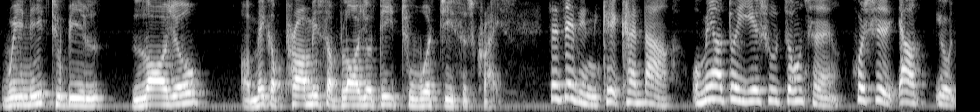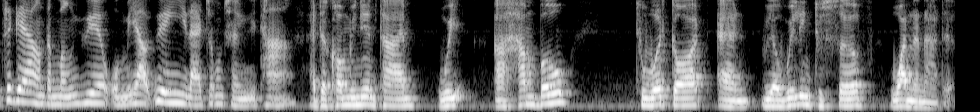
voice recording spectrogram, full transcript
we need to be loyal or make a promise of loyalty toward Jesus Christ. ” 在这里你可以看到，我们要对耶稣忠诚，或是要有这个样的盟约，我们要愿意来忠诚于他。At the communion time, we are humble toward God and we are willing to serve one another.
